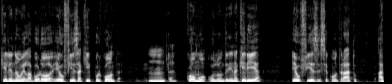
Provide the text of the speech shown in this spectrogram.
que ele não elaborou, eu fiz aqui por conta. Hum, tá. Como o Londrina queria, eu fiz esse contrato a,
